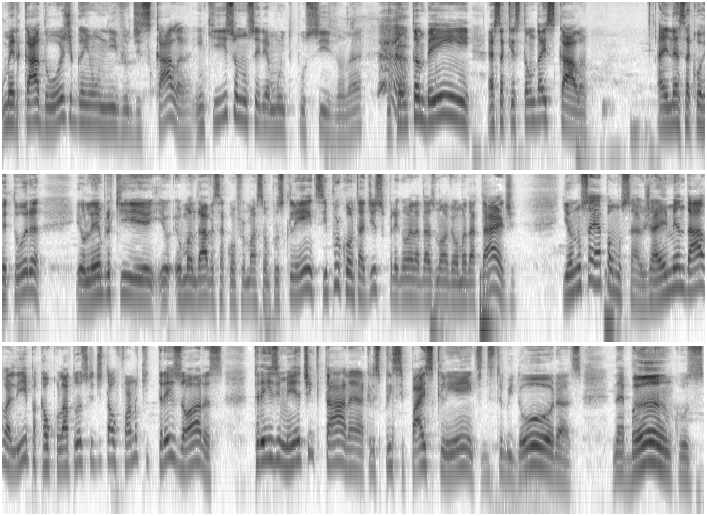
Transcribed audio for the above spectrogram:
O mercado hoje ganhou um nível de escala em que isso não seria muito possível, né? Então também essa questão da escala. Aí nessa corretora, eu lembro que eu, eu mandava essa confirmação para os clientes e por conta disso, o pregão era das 9 a 1 da tarde, e eu não saía para almoçar, eu já emendava ali para calcular todos de tal forma que três horas, três e meia tinha que estar, né? Aqueles principais clientes, distribuidoras, né? Bancos,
